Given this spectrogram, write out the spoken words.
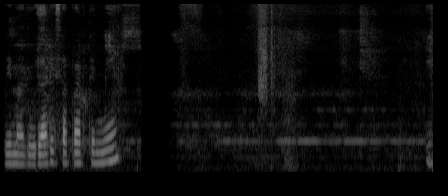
de madurar esa parte en mí. Y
